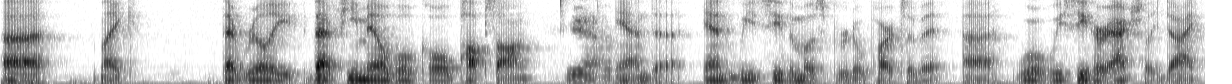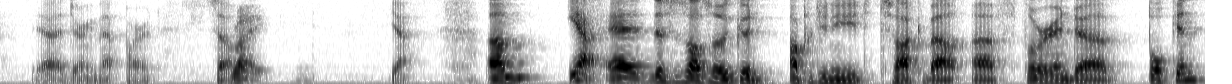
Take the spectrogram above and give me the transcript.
uh, like that really that female vocal pop song, Yeah, and uh, and we see the most brutal parts of it. Uh, well, we see her actually die uh, during that part. So right. um, yeah, uh, this is also a good opportunity to talk about uh, Florinda Bolkan,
